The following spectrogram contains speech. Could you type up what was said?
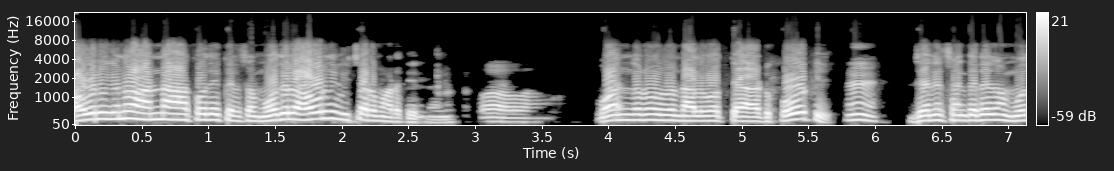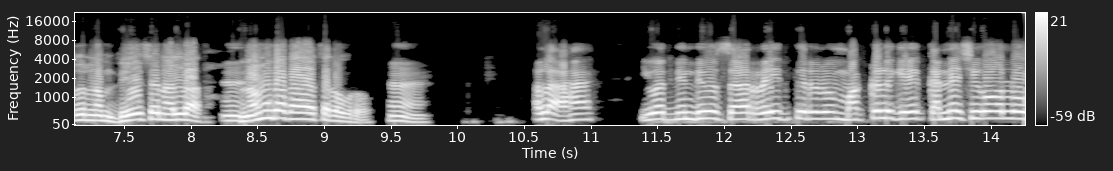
ಅವ್ರಿಗೂ ಅನ್ನ ಹಾಕೋದೇ ಕೆಲಸ. ಮೊದಲು ಅವ್ರದ್ದು ವಿಚಾರ ಮಾಡ್ತೀನಿ ನಾನು. ವಾ, ವಾ. ಒಂದ್ ನೂರ ನಲ್ವತ್ತೆರಡು ಕೋಟಿ ಹ್ಮ್. ಜನಸಂಖ್ಯೆದಾಗ ಮೊದಲು ನಮ್ ದೇಶನಲ್ಲ ಹ್ಮ್. ನಮ್ಗ ಕಾಯ್ತಾರ ಅವ್ರು. ಹ್ಮ್ ಅಲ್ಲ ಇವತ್ತಿನ ದಿವಸ ರೈತರು ಮಕ್ಕಳಿಗೆ ಕನ್ಯೆ ಸಿಗೋಲ್ವು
